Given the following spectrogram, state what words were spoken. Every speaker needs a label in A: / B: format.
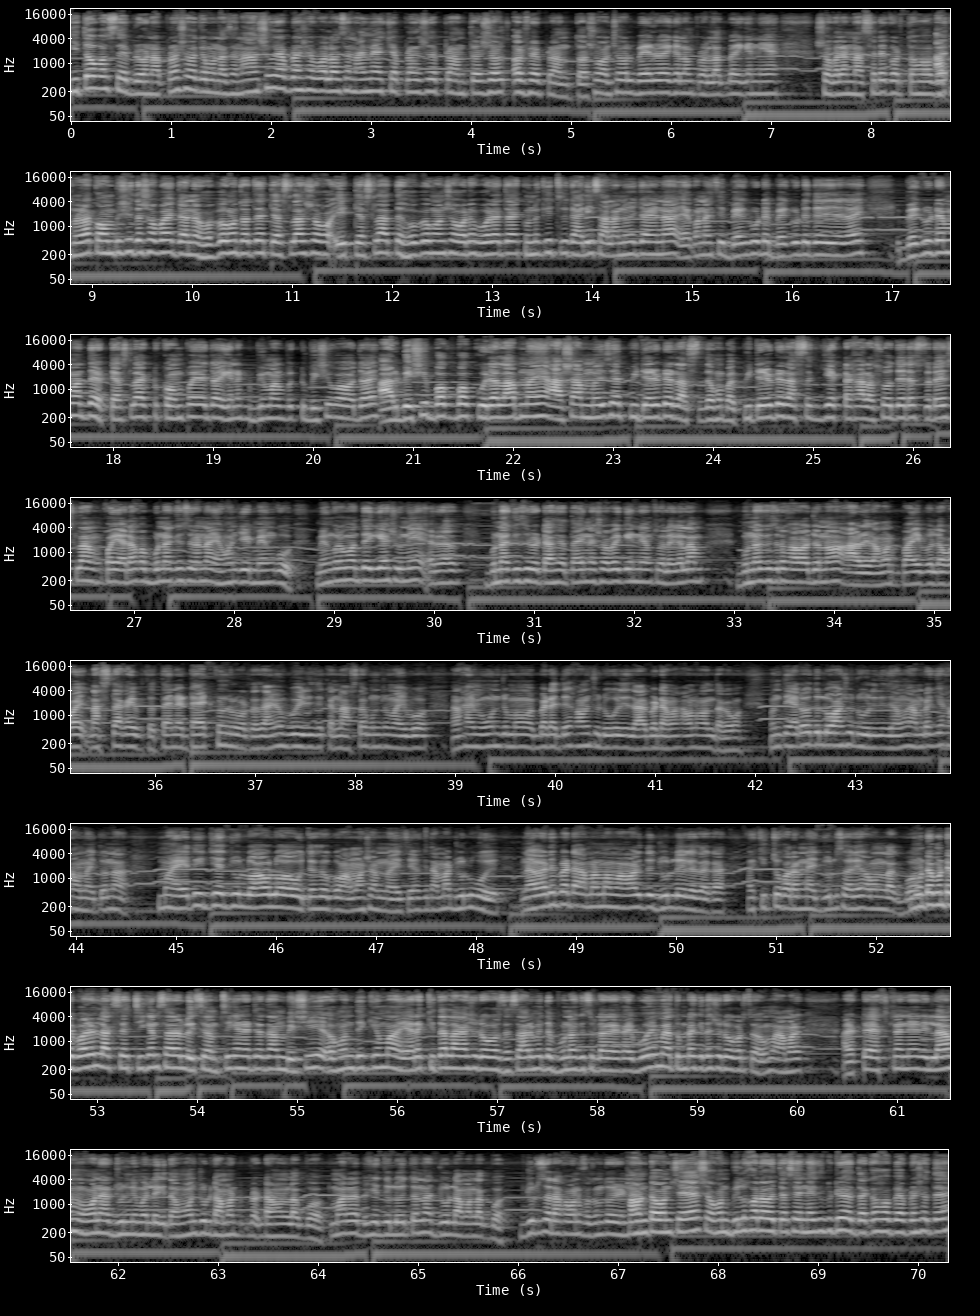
A: কি তো অবস্থা ব্রোন? আপনারা সবাই কেমন আছেন? আশা করি আপনারা সবাই ভালো আছেন। আমি আছি আপনাদের সাথে প্রান্ত অল্পের প্রান্ত সকাল সকাল বের হয়ে গেলাম প্রহ্লাদ ভাইকে নিয়ে। সকালে নাস্তাটা করতে হবে। আপনারা কম বেশি তো সবাই জানে হবিগঞ্জতে টেসলা সহ এই টেসলাতে হবিগঞ্জ শহরে ভরে যায়, কোনো কিছু গাড়ি চালানোই যায় না। এখন আছি ব্যাক রুটে ব্যাক রুটে দিয়ে যায়। ব্যাক রুটের মধ্যে টেসলা একটু কম পাওয়া যায়, এখানে একটু বিমান একটু বেশি পাওয়া যায়। আর বেশি বক বক করে লাভ নাই, আসাম নইছে পিটার রুটের রাস্তা। দেখুন ভাই পিটার রুটের রাস্তা গিয়ে একটা খারাপ সৌদি রেস্তোরাঁ ইসলাম, কয় এরা বুনা কিছু না, এখন যে ম্যাঙ্গো ম্যাঙ্গোর মধ্যে গিয়ে শুনি, এরা বুনা খিচুড়িটা আছে তাই না, সবাইকে নিয়ে চলে গেলাম। বুনা খিচুড়ি খাওয়ার জন্য আর আমার ভাই বলে কয়, নাস্তা খাইব তো। তাই না ডায়েট কন্ট্রোল করতেছে। আমি বই দিয়েছি নাস্তা কোন সময় আইব আর আমি কোন সময় বেটা দিয়ে খাওয়ানো শুরু করে দিয়েছি আর বেটা, আমার খাওয়ানো খাওয়ানো থাকব মানে এরাও তো লোয়া শুরু করে দিয়েছে আমি, আমরা কি খাওয়া নাই তো না? মা এদি যে জুল লোয়াও লোয়া হইতেছে গো, আমার সামনে আইছে। কিন্তু আমার জুল কই? না, আরে বেটা, আমার মা আমার তো জুল লেগে থাকা আর কিছু করার নাই, জুল সারি খাওয়ান লাগবো। মোটামুটি ভালোই লাগছে চিকেন সারা লইছিলাম। চিকেন এটার দাম বেশি। এখন দেখি মা, এরা কিতা লাগা শুরু করছে স্যার মিতে বুনা কিছু লাগাই খাই বই মা, তোমরা কিতা শুরু করছ? মা আমার আরেকটা এক্সট্রা নিয়ে নিলাম, অন আর জুল নিবার লেগে তখন জুলটা আমার ডাউন লাগবো। তোমার আর বেশি দিল হইতো না, জুল আমার লাগবো। জুল স্যার এখন পছন্দ খাওয়ান টাউন শেষ, এখন বিল করা হইতেছে। নেক্সট ভিডিও দেখা হবে আপনার সাথে।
